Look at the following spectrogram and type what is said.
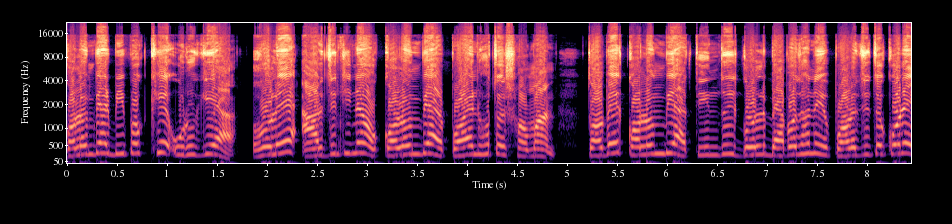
কলম্বিয়ার বিপক্ষে উরুগিয়া হলে আর্জেন্টিনা ও কলম্বিয়ার পয়েন্ট হতো সমান। তবে কলম্বিয়া তিন দুই গোল ব্যবধানে পরাজিত করে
